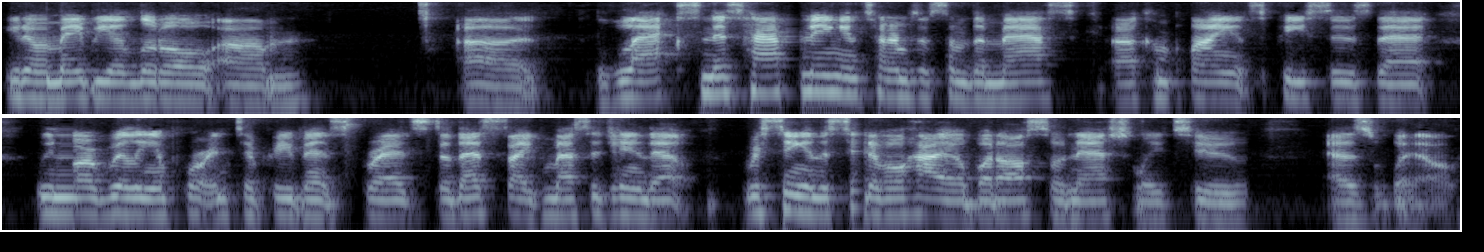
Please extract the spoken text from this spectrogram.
you know maybe a little um, uh, laxness happening in terms of some of the mask uh, compliance pieces that we know are really important to prevent spread. So that's like messaging that we're seeing in the state of Ohio, but also nationally too, as well.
